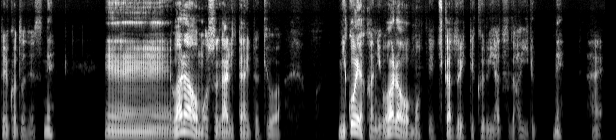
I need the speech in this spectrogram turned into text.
ということですね。えー、藁をもすがりたいときは、にこやかに藁を持って近づいてくるやつがいる。ね。はい。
